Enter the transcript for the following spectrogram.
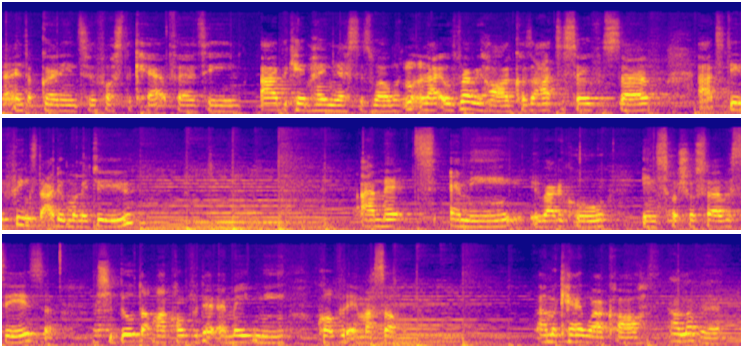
I ended up going into foster care at 13. I became homeless as well. Like, it was very hard because I had to sofa serve, I had to do things that I didn't want to do. I met Emmy Radical in social services. She built up my confidence and made me confident in myself. I'm a care worker. I love it.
